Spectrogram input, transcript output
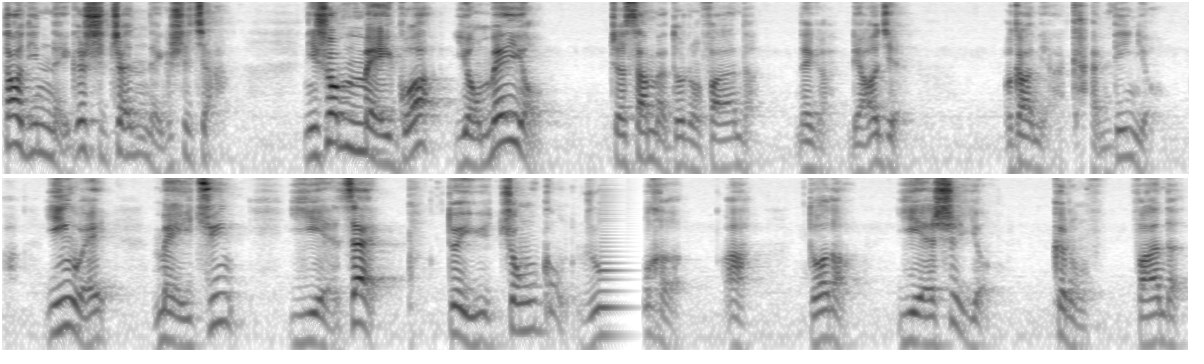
到底哪个是真，哪个是假？你说美国有没有？这三百多种方案的那个了解，我告诉你啊，肯定有啊，因为美军也在对于中共如何啊夺岛也是有各种方案的，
